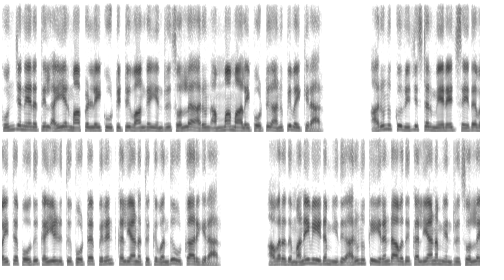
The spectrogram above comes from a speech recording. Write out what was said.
கொஞ்ச நேரத்தில் ஐயர் மாப்பிள்ளை கூட்டிட்டு வாங்க என்று சொல்ல அருண் அம்மா மாலை போட்டு அனுப்பி வைக்கிறார். அருணுக்கு ரிஜிஸ்டர் மேரேஜ் செய்த வைத்த போது கையெழுத்து போட்ட பிரண்ட் கல்யாணத்துக்கு வந்து உட்காருகிறார். அவரது மனைவியிடம் இது அருணுக்கு இரண்டாவது கல்யாணம் என்று சொல்ல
